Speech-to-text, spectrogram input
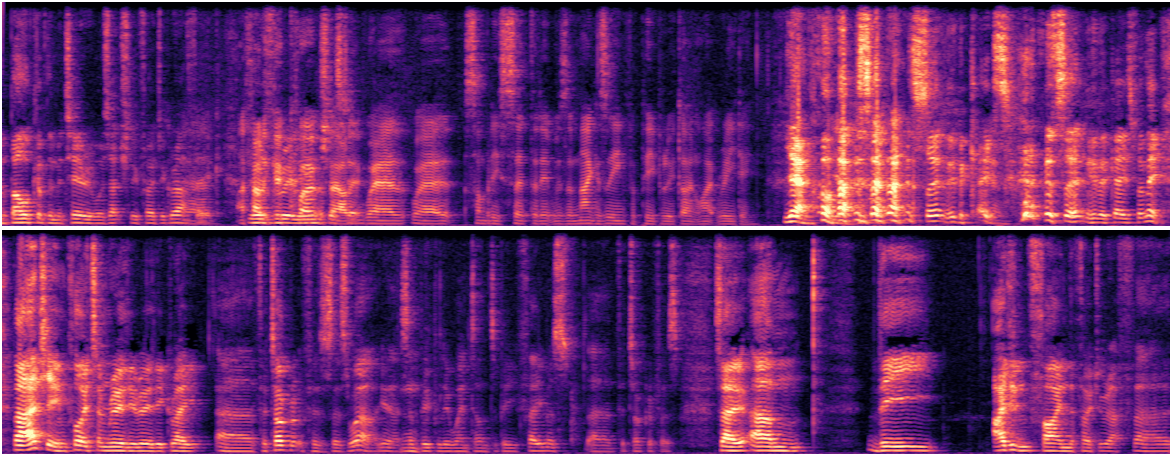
the bulk of the material was actually photographic. I found a good really quote about it where, where somebody said that it was a magazine for people who don't like reading. Yeah, well, Yeah. That's, that's certainly the case. That's certainly the case for me. But I actually employed some really, really great uh, photographers as well. You know, some Mm. people who went on to be famous uh, photographers. So um, the I didn't find the photograph. Uh,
